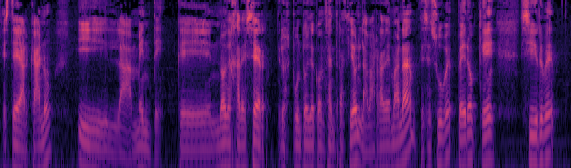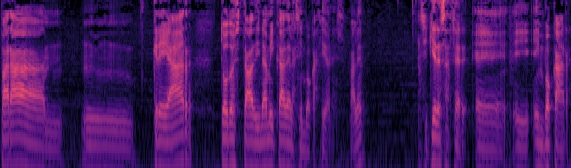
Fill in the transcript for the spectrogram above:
este arcano y la mente que no deja de ser los puntos de concentración, la barra de mana que se sube, pero que sirve para mm, crear toda esta dinámica de las invocaciones, ¿vale? Si quieres hacer eh, invocar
